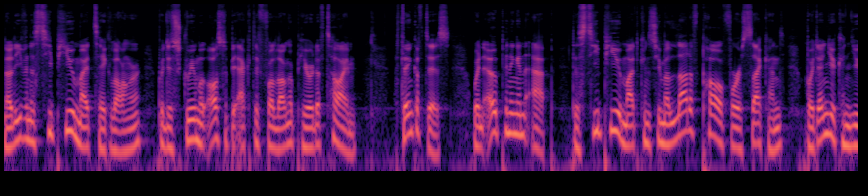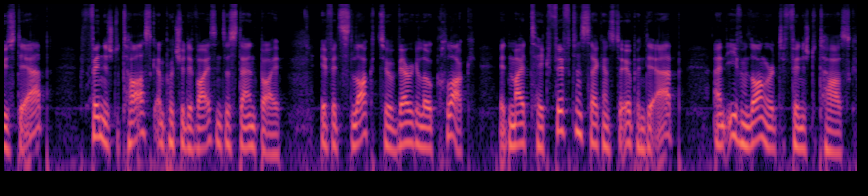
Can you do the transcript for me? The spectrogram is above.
Not even the CPU might take longer, but the screen will also be active for a longer period of time. Think of this, when opening an app, the CPU might consume a lot of power for a second, but then you can use the app, finish the task and put your device into standby. If it's locked to a very low clock, it might take 15 seconds to open the app and even longer to finish the task.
